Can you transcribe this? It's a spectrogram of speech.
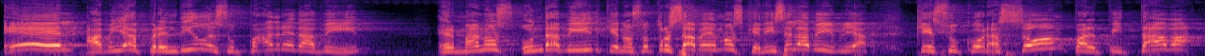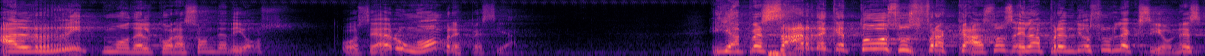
Él había aprendido de su padre David, hermanos, un David que nosotros sabemos que dice la Biblia que su corazón palpitaba al ritmo del corazón de Dios. O sea, era un hombre especial. Y a pesar de que tuvo sus fracasos, él aprendió sus lecciones,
